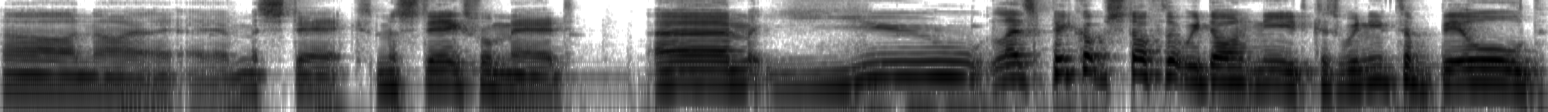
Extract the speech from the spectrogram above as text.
Oh, no. Mistakes. Mistakes were made. Um, you... Let's pick up stuff that we don't need, because we need to build...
